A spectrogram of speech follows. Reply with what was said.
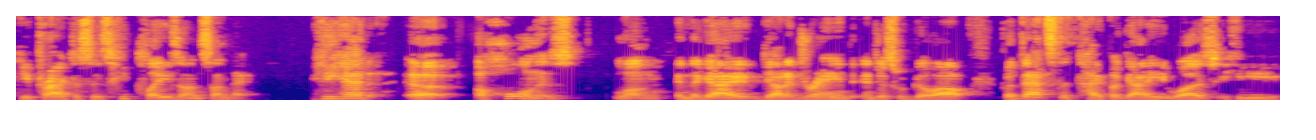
he practices. He plays on Sunday. He had a, a hole in his lung and the guy got it drained and just would go out but that's the type of guy he was he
